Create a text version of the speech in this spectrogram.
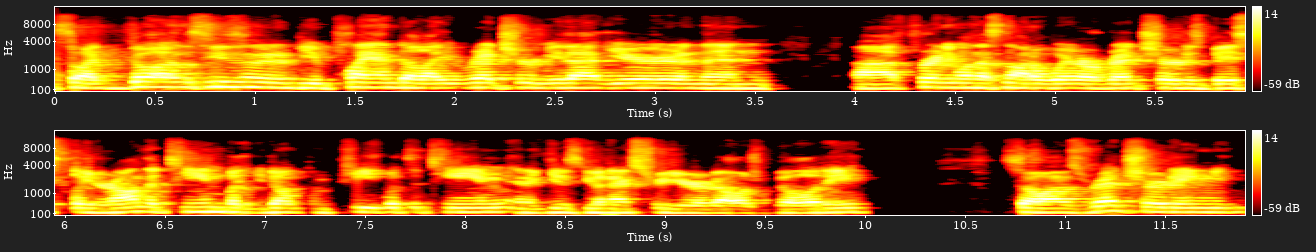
so I'd go on the season and it'd be planned to like red shirt me that year. And then uh, for anyone that's not aware, a red shirt is basically you're on the team, but you don't compete with the team and it gives you an extra year of eligibility. So I was redshirting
